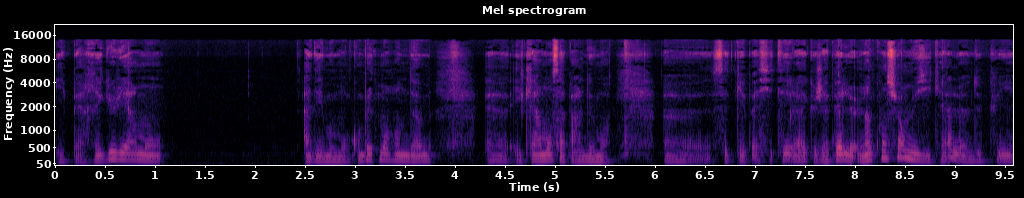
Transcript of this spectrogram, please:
hyper régulièrement à des moments complètement random et clairement ça parle de moi. cette capacité là que j'appelle l'inconscient musical depuis,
